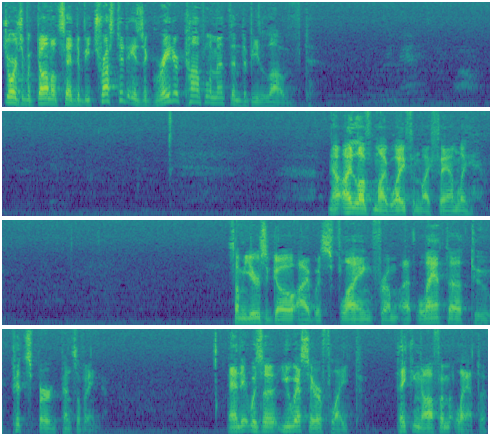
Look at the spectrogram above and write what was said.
George MacDonald said, To be trusted is a greater compliment than to be loved. Now, I love my wife and my family. Some years ago, I was flying from Atlanta to Pittsburgh, Pennsylvania. And it was a U.S. Air flight taking off from Atlanta.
